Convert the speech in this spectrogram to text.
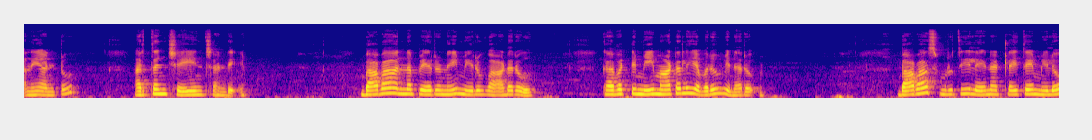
అని అంటూ అర్థం చేయించండి. బాబా అన్న పేరుని మీరు వాడరు. కాబట్టి మీ మాటలు ఎవరు వినరు. బాబా స్మృతి లేనట్లయితే మీలో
